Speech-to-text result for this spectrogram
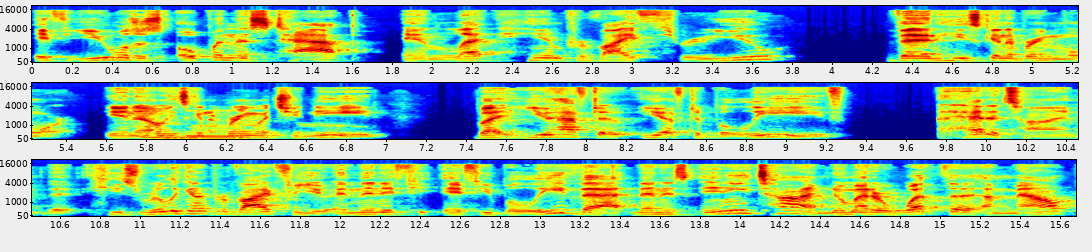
if you will just open this tap and let him provide through you, then he's going to bring more. You know, he's going to mm-hmm. bring what you need, but you have to you have to believe ahead of time that he's really going to provide for you and then if he, if you believe that then it's any time no matter what the amount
